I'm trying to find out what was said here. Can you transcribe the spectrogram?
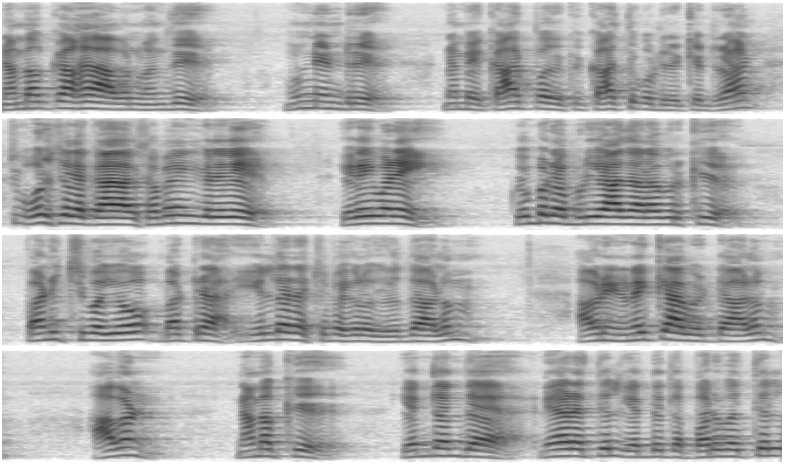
நமக்காக அவன் வந்து முன்னின்று நம்மை காப்பதற்கு காத்து கொண்டிருக்கின்றான். ஒரு சில க சமயங்களிலே இறைவனை கும்பிட முடியாத அளவிற்கு பனிச்சுவையோ மற்ற இல்லற சுவைகளோ இருந்தாலும் அவனை நினைக்காவிட்டாலும் அவன் நமக்கு எந்தெந்த நேரத்தில் எந்தெந்த பருவத்தில்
